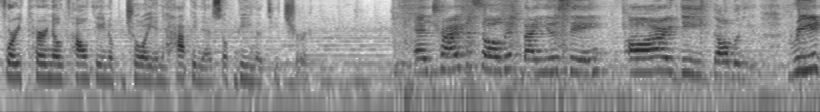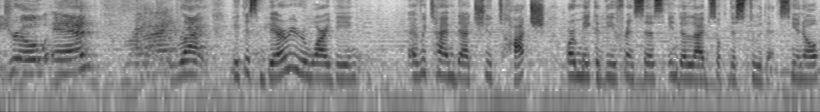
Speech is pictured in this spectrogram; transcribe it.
for eternal fountain of joy and happiness of being a teacher and try to solve it by using RDW. Read, draw, and write. Right. It is very rewarding every time that you touch or make a differences in the lives of the students you know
